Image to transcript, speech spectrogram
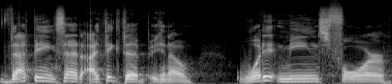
That being said, I think that you know what it means for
